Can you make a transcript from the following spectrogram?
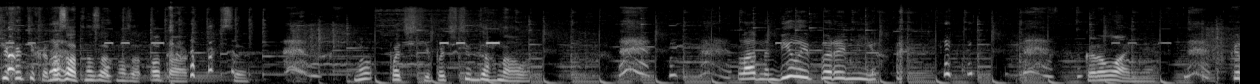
Тихо, тихо, назад, назад, назад. Отак. Все. Ну, почти, почти догнала. Ладно, білий переміг Керування. в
